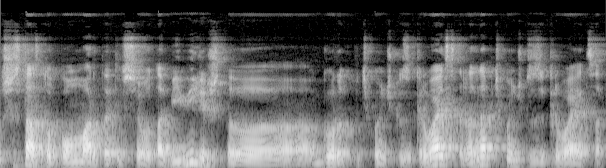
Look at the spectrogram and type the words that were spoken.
16 по марта это все вот объявили, что город потихонечку закрывается, страна потихонечку закрывается.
